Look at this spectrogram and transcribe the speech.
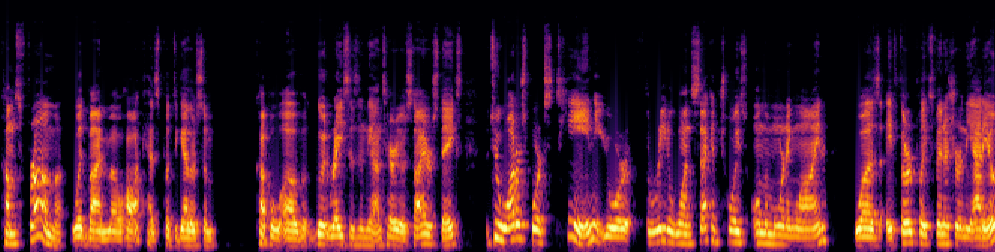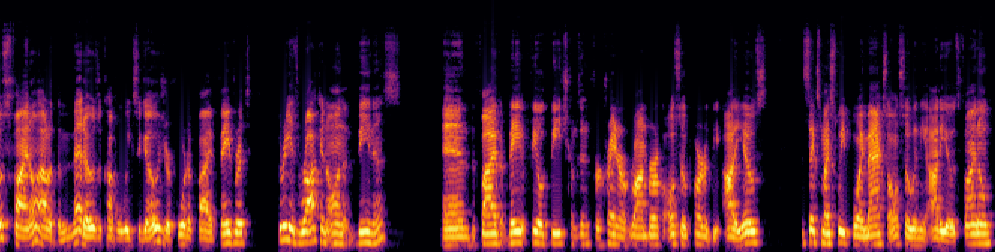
comes from Woodbine Mohawk, has put together some couple of good races in the Ontario Sire Stakes. The two water sports teen, your three to one second choice on the morning line, was a third place finisher in the Adios final out at the Meadows a couple weeks ago. Is your four to five favorite. Three is Rockin' on Venus. And the five, Bayfield Beach, comes in for trainer Ron Burke, also part of the Adios. The six, My Sweet Boy Max, also in the Adios final.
